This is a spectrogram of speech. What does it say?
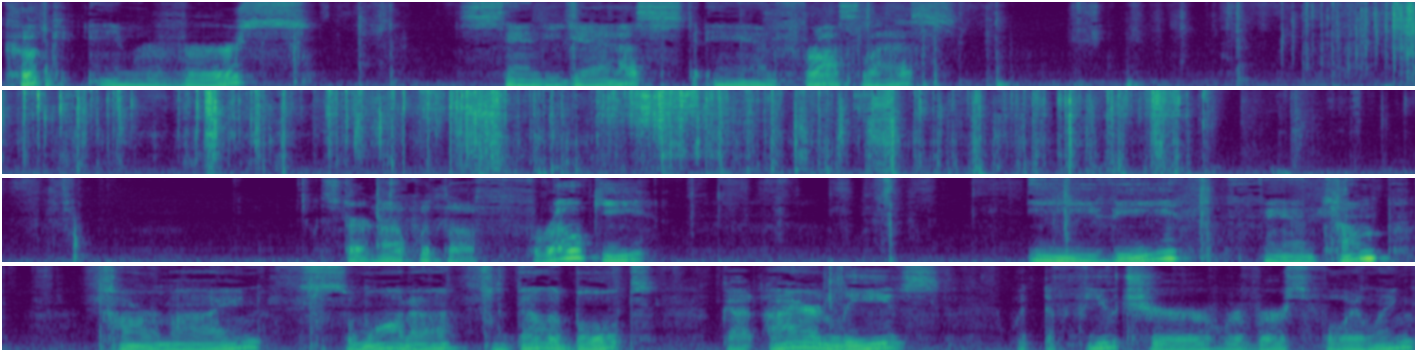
Cook in reverse, Sandygast, and Froslass. Starting off with a Froakie, Eevee, Phantump, Carmine, Swanna, Bellibolt. Got Iron Leaves with the future reverse foiling.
